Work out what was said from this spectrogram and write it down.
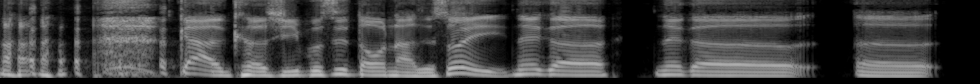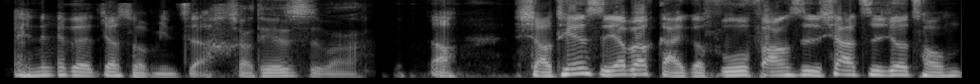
干，可惜不是 Donuts，所以那个那个呃。哎，那个叫什么名字啊？小天使吗？啊，小天使要不要改个服务方式？下次就从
